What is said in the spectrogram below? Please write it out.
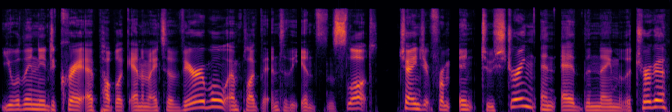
You will then need to create a public animator variable and plug that into the instance slot, change it from int to string and add the name of the trigger.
